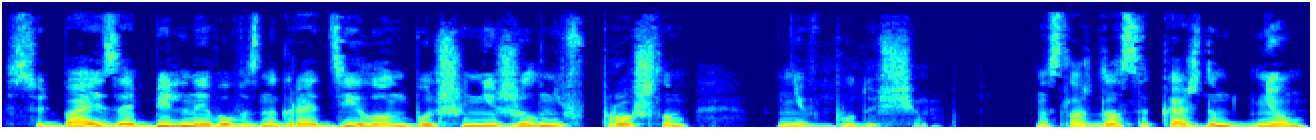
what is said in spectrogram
Судьба изобильно его вознаградила, он больше не жил ни в прошлом, ни в будущем. Наслаждался каждым днем,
